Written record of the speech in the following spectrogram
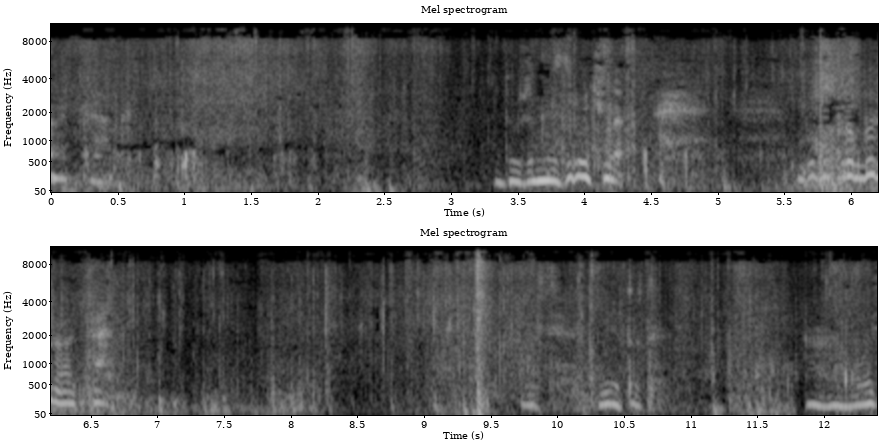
Отак. Дуже незручно. Буду пробиратися. Ось є тут. Ага, ось.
